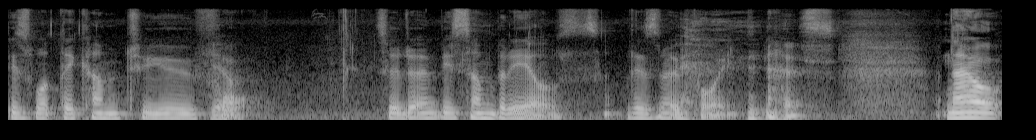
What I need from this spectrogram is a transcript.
is what they come to you for. Yeah. So don't be somebody else. There's no point. yes. Now,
